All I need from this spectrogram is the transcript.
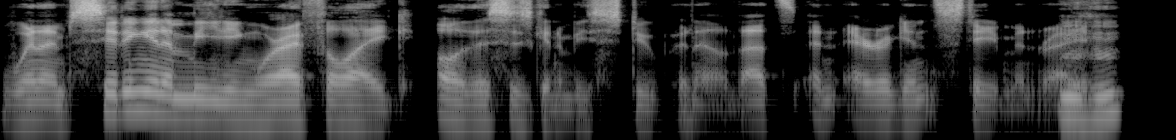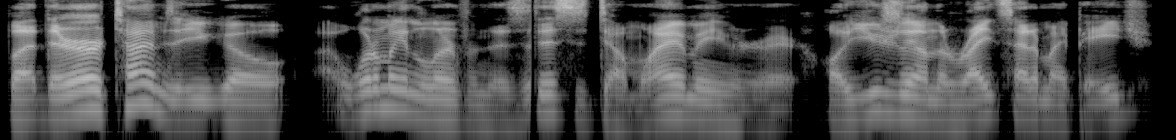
when I'm sitting in a meeting where I feel like, oh, this is going to be stupid. Now, that's an arrogant statement, right? Mhm. But there are times that you go, "Uh, what am I going to learn from this? This is dumb. Why am I even here? I'll usually on the right side of my page,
